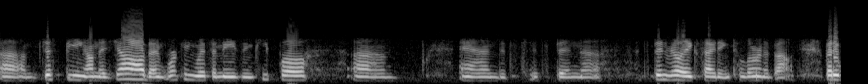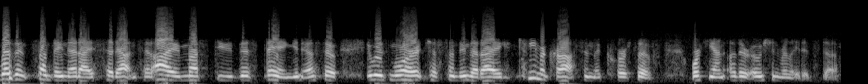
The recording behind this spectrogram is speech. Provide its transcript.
um, just being on the job and working with amazing people. Um, and it's, it's been, uh, it's been really exciting to learn about. But it wasn't something that I set out and said, I must do this thing, you know. So it was more just something that I came across in the course of working on other ocean related stuff.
